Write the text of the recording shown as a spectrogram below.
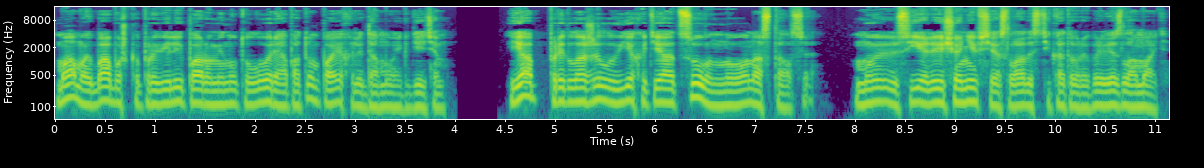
Мама и бабушка провели пару минут у Лори, а потом поехали домой к детям. Я предложил уехать и отцу, но он остался. Мы съели еще не все сладости, которые привезла мать.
